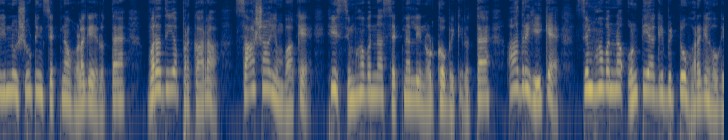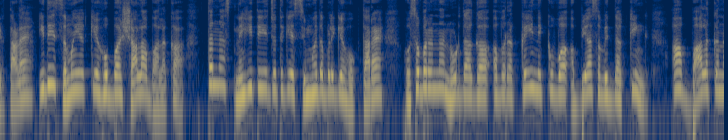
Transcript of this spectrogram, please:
ಇನ್ನು ಶೂಟಿಂಗ್ ಸೆಟ್ನ ಒಳಗೆ ಇರುತ್ತೆ. ವರದಿಯ ಪ್ರಕಾರ ಸಾಶಾ ಎಂಬಾಕೆ ಈ ಸಿಂಹವನ್ನ ಸೆಟ್ನಲ್ಲಿ ನೋಡ್ಕೋಬೇಕಿರುತ್ತೆ. ಆದ್ರೆ ಹೀಗೆ ಸಿಂಹವನ್ನ ಒಂಟಿಯಾಗಿ ಬಿಟ್ಟು ಹೊರಗೆ ಹೋಗಿರ್ತಾಳೆ. ಇದೇ ಸಮಯಕ್ಕೆ ಒಬ್ಬ ಶಾಲಾ ಬಾಲಕ ತನ್ನ ಸ್ನೇಹಿತೆಯ ಜೊತೆಗೆ ಸಿಂಹದ ಬಳಿಗೆ ಹೋಗ್ತಾರೆ. ಹೊಸಬರನ್ನ ನೋಡಿದಾಗ ಅವರ ಕೈ ನೆಕ್ಕುವ ಅಭ್ಯಾಸವಿದ್ದ ಕಿಂಗ್ ಆ ಬಾಲಕನ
